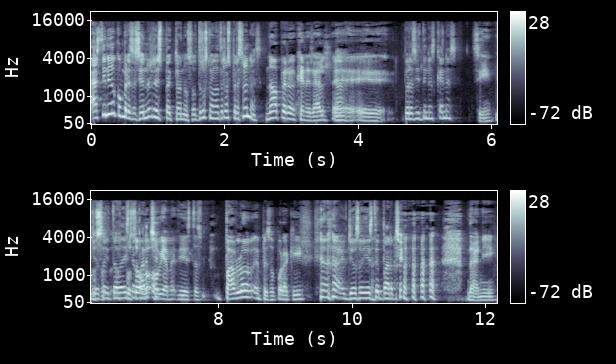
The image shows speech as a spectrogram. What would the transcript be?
¿Has tenido conversaciones respecto a nosotros con otras personas? No, pero en general. Ah. Eh, eh, pero sí tienes canas. Sí, yo pues, soy todo pues, este parche. Obviamente, Pablo empezó por aquí. yo soy este parche. Dani,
